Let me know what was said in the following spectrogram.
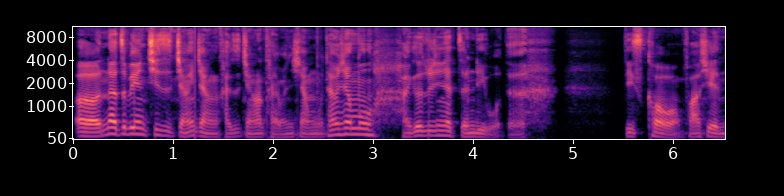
呃，那这边其实讲一讲，还是讲到台湾项目。台湾项目，海哥最近在整理我的 Discord，发现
